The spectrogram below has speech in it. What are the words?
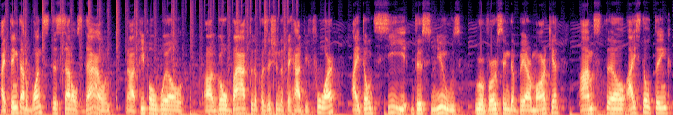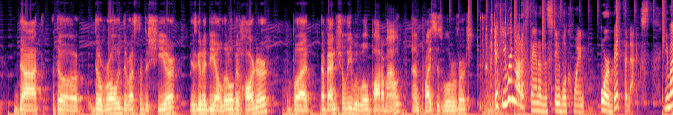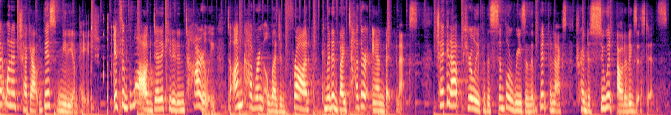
I think that once this settles down, uh, people will uh, go back to the position that they had before. I don't see this news reversing the bear market. I'm still, I still think that the the road the rest of this year is going to be a little bit harder but eventually we will bottom out and prices will reverse. If you are not a fan of the stablecoin or Bitfinex, you might want to check out this Medium page. It's a blog dedicated entirely to uncovering alleged fraud committed by Tether and Bitfinex. Check it out purely for the simple reason that Bitfinex tried to sue it out of existence.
